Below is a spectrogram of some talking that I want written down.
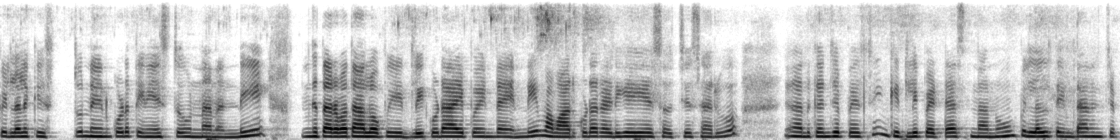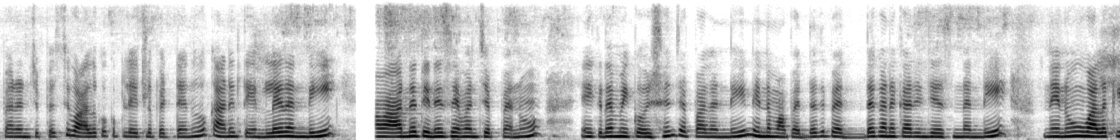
పిల్లలకి ఇస్తూ నేను కూడా తినేస్తూ ఉన్నానండి. ఇంకా తర్వాత ఆలోపు ఇడ్లీ కూడా అయిపోయింటాయండి. మా వారు కూడా రెడీ అయ్యేసి వచ్చేసారు. అందుకని చెప్పేసి ఇంక ఇడ్లీ పెట్టేస్తున్నాను. పిల్లలు తింటానని చెప్పారని చెప్పేసి వాళ్ళకు ఒక ప్లేట్లో పెట్టాను. కానీ తినలేదండి. మా వారినే తినేసేయమని చెప్పాను. ఇక్కడ మీకు విషయం చెప్పాలండి. నిన్న మా పెద్దది పెద్ద ఘనకార్యం చేసిందండి. నేను వాళ్ళకి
